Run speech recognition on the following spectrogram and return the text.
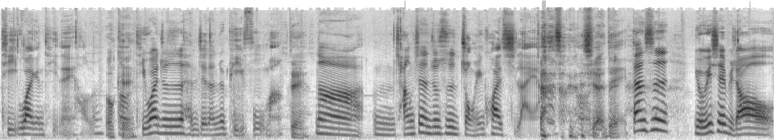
体外跟体内好了。OK，嗯，体外就是很简单，就皮肤嘛。对。那嗯，常见的就是肿一块起来啊，肿一块起来。对，对。但是有一些比较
